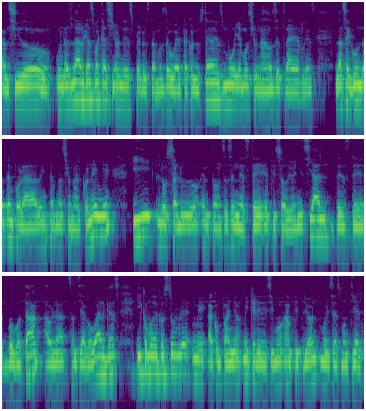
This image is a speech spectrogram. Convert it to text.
Han sido unas largas vacaciones, pero estamos de vuelta con ustedes, muy emocionados de traerles la segunda temporada de Internacional con Eñe y los saludo entonces en este episodio inicial desde Bogotá, habla Santiago Vargas y como de costumbre me acompaña mi queridísimo anfitrión Moisés Montiel.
